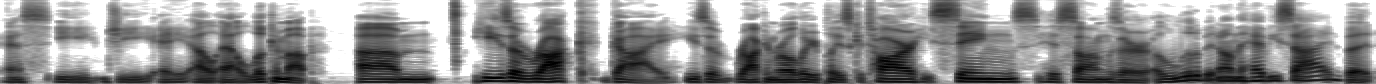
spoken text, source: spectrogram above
S E G A L L. Look him up. Um, he's a rock guy. He's a rock and roller. He plays guitar. He sings. His songs are a little bit on the heavy side, but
